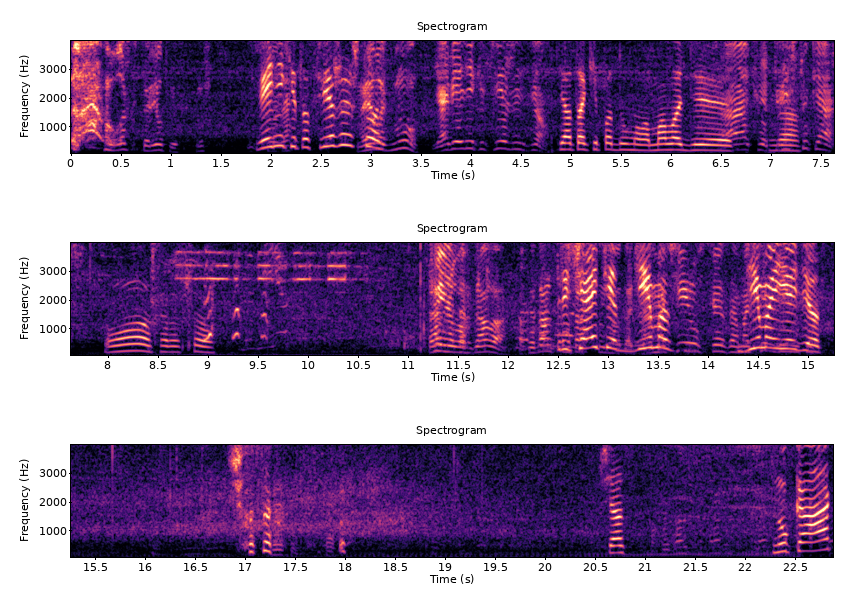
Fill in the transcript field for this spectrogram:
Ложки, тарелки, кружки. Веники-то свежие, Ну, я что ли? возьму. Я веники свежие сделал. Я так и подумала, молодец. А что, три да. штуки аж. О, хорошо. До вокзала. Встречайте. Дима, Дима едет. Что то Сейчас. Ну как?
